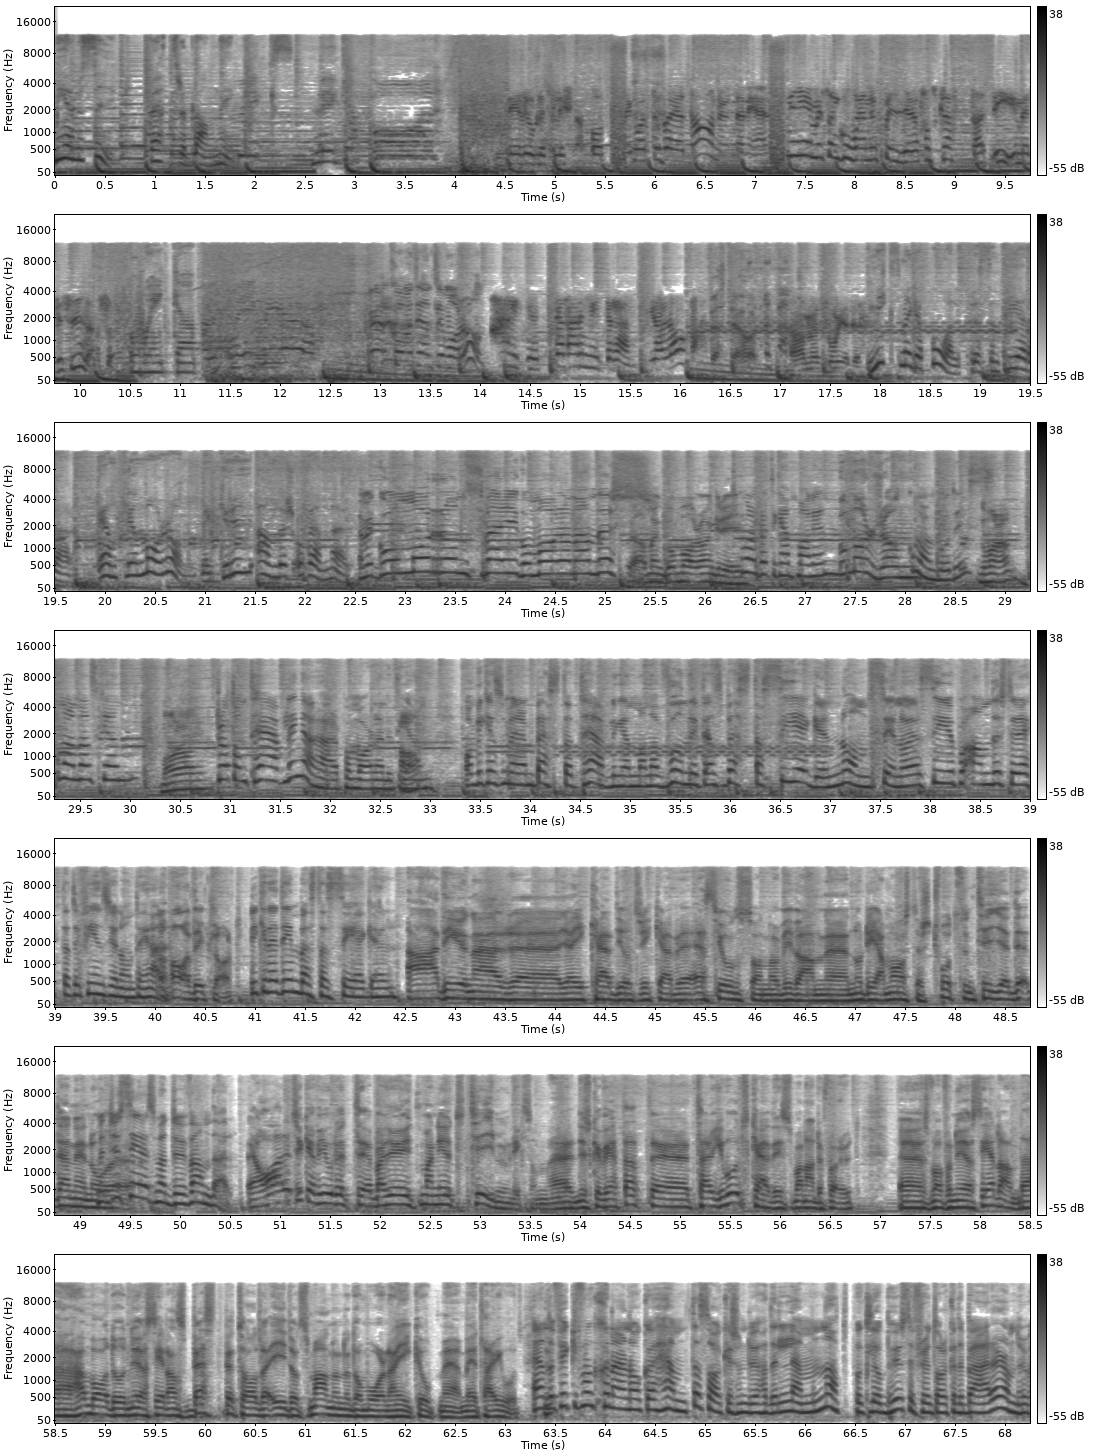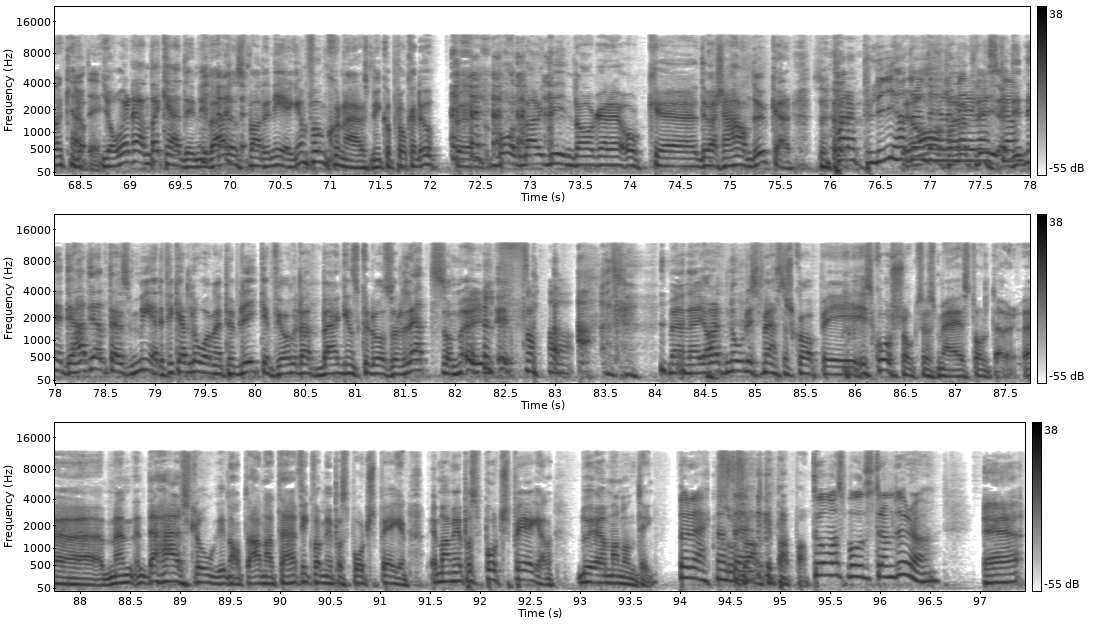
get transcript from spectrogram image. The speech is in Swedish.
Mer musik, bättre blandning. Det är roligt att lyssna på. Det går inte att börja dagen utan er. Ni ger mig sån god energi och jag får skratta. Det är ju medicin alltså. Välkommen till Äntligen morgon! Herregud, det var min dröm. Jag lovar. Bästa jag hört. Ja, men så är det. Mix Megapol presenterar Äntligen morgon med Gry, Anders och vänner. Ja, men god morgon, Sverige! God morgon, Anders! Ja, men god morgon, Gry. God morgon, praktikant Malin. God morgon. God morgon, Bodis. God morgon. God morgon, dansken. morgon. Vi pratar om tävlingar här på morgonen lite grann. Om vilken som är den bästa tävlingen man har vunnit, ens bästa seger någonsin. Och jag ser ju på Anders direkt att det finns ju någonting här. Ja, det är klart. Vilken är din bästa seger? Ah, det är ju när eh, jag gick caddy åt Rickard S Jonsson och vi vann eh, Nordea Masters 2010. D- Den är nog... Men du eh, ser det som att du vann där? Ja, det tycker jag vi gjorde. Ett, eh, man, är ett- man är ju ett team liksom. Eh, Du ska veta att eh, Tiger Woods caddy som han hade förut, eh, som var från Nya Zeeland, eh, han var då Nya Zeelands bäst betalda idrottsman under de åren han gick ihop med, med Tiger Woods. Ändå fick ju funktionären åka och hämta saker som du hade lämnat på klubbhuset för att du inte orkade bära dem när du var caddy. Jag, jag var den enda caddien i världen som hade en egen funktionär som gick och plockade upp eh, bollar, grinlagare och eh, diverse handdukar. Så, Paraply hade du inte heller med i paraply. väskan? Det, nej, det hade jag inte ens med. Det fick jag låna i publiken för jag ville att bagen skulle vara så lätt som möjligt. Men eh, jag har ett nordiskt mästerskap i, i squash också som jag är stolt över. Eh, men det här slog något annat. Det här fick vara med på Sportspegeln. Är man med på Sportspegeln, då gör man någonting. Då räknas Så det. sa alltid pappa. Thomas Bodström, du då? Eh,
